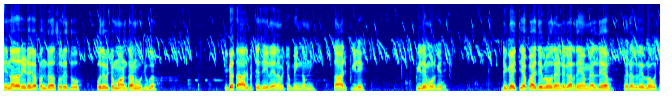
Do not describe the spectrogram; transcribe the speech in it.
ਇਹਨਾਂ ਦਾ ਰੇਟ ਹੈਗਾ 1500 ਦੇ ਦੋ। ਉਹਦੇ ਵਿੱਚੋਂ ਮਾਨਤਾਨ ਹੋ ਜਾਊਗਾ। ਠੀਕ ਆ, ਤਾਜ ਬੱਚੇ ਸੇਲ ਆ, ਇਹਨਾਂ ਵਿੱਚੋਂ ਬਿੰਗਮ ਨਹੀਂ। ਤਾਜ ਪੀਲੇ ਪੀਲੇ ਮੁਰਗੇ ਦੇ। ਠੀਕ ਆ, ਇੱਥੇ ਆਪਾਂ ਅੱਜ ਦੇ ਵਲੌਗ ਦਾ ਐਂਡ ਕਰਦੇ ਆ। ਮਿਲਦੇ ਆ ਫਿਰ ਅਗਲੇ ਵਲੌਗ 'ਚ।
